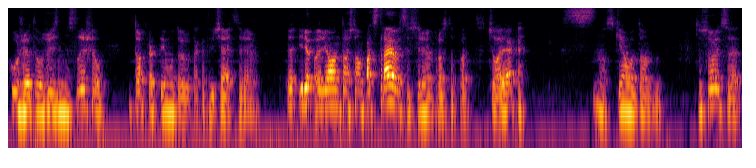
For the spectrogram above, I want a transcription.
хуже этого в жизни не слышал. И тот как-то ему тоже так отвечает все время. Э, Или, или он то, что он подстраивается все время просто под человека, с, ну, с кем вот он тусуется,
